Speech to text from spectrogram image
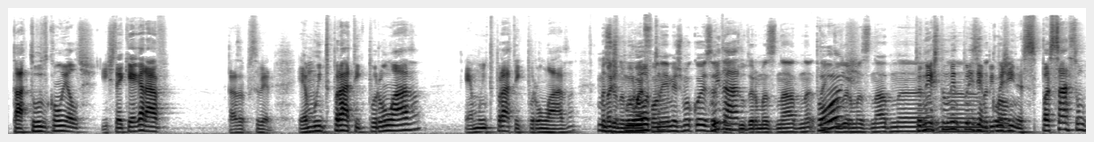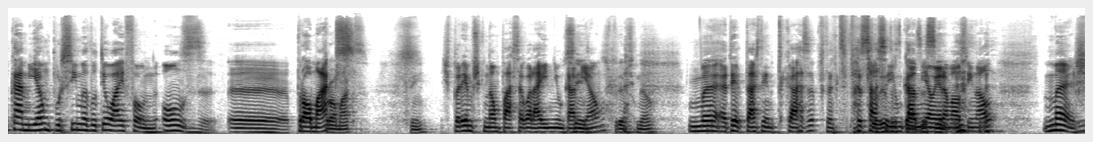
Está tudo com eles. Isto é que é grave. Estás a perceber? É muito prático por um lado, é muito prático por um lado, mas, mas no meu outro... iPhone é a mesma coisa, Cuidado. tem tudo armazenado na, tem tudo armazenado na. Tu neste momento, por exemplo, imagina se passasse um caminhão por cima do teu iPhone 11 uh, Pro Max. Pro Max. Sim. Esperemos que não passe agora aí nenhum caminhão. Sim, esperemos que não. Mas, até que estás dentro de casa, portanto, se passasse aí um caminhão era mau sinal. Mas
